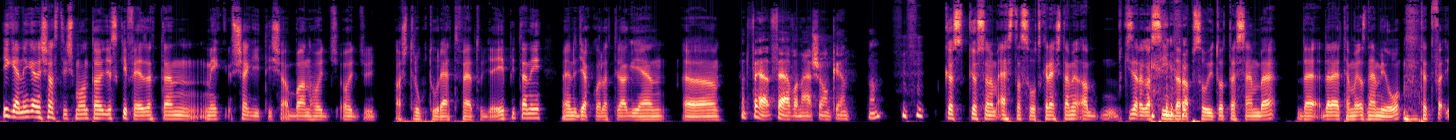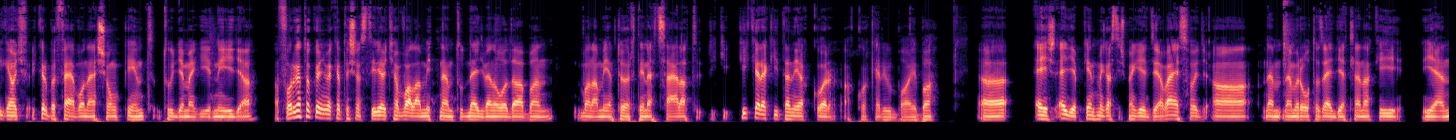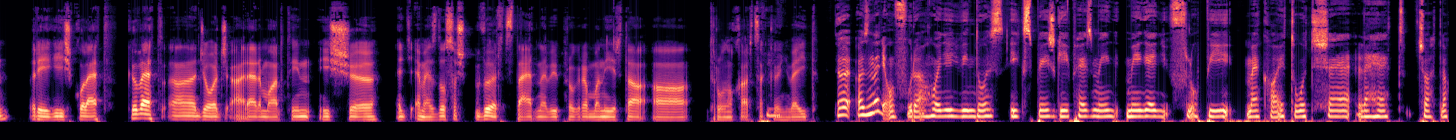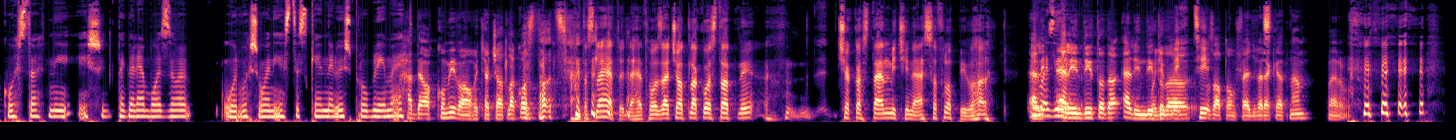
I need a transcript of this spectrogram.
Igen, igen, és azt is mondta, hogy ez kifejezetten még segít is abban, hogy, hogy a struktúrát fel tudja építeni, mert gyakorlatilag ilyen... Ö, hát fel, felvonásonként, nem? Kösz, köszönöm, ezt a szót kerestem, a, kizárólag a színdarab szó jutott eszembe, de, de lehet, hogy az nem jó. Tehát igen, hogy kb. felvonásonként tudja megírni így a, a forgatókönyveket, és azt írja, hogy ha valamit nem tud 40 oldalban valamilyen történetszálat kikerekíteni, akkor, akkor kerül bajba. És egyébként még azt is megjegyzi a Vice, hogy a, nem, nem Rót az egyetlen, aki ilyen régi iskolát követ. A George R. R. Martin is egy MS-DOS-os WordStar nevű programban írta a Trónok harca hm. könyveit. De az nagyon fura, hogy egy Windows XP-s géphez még, még egy floppy meghajtót se lehet csatlakoztatni, és legalább azzal orvosolni ezt a szkennelős problémát. Hát de akkor mi van, hogyha csatlakoztatsz? Hát azt lehet, hogy lehet hozzá csatlakoztatni, csak aztán mit csinálsz a floppyval? El, elindítod, a, elindítod a, C... az atomfegyvereket, nem? Mert...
